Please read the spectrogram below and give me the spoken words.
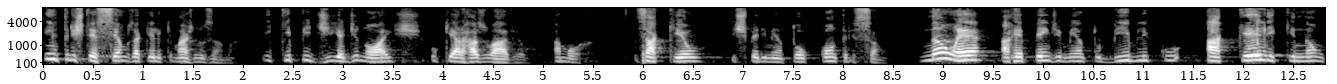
entristecemos aquele que mais nos ama e que pedia de nós o que era razoável, amor. Zaqueu experimentou contrição. Não é arrependimento bíblico aquele que não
